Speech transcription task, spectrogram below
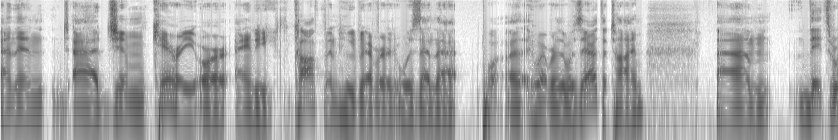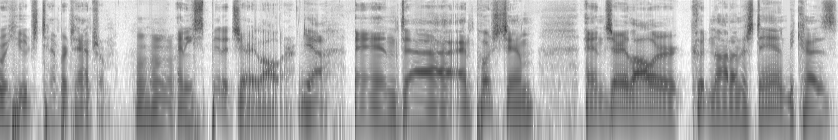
And then uh, Jim Carrey or Andy Kaufman, whoever was in that, uh, whoever was there at the time, um, they threw a huge temper tantrum, Mm-hmm. and he spit at Jerry Lawler Yeah. and uh, and pushed him, and Jerry Lawler could not understand because.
